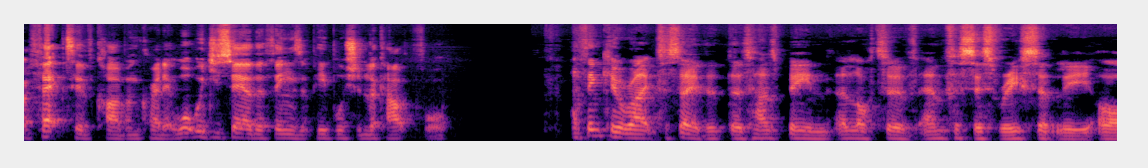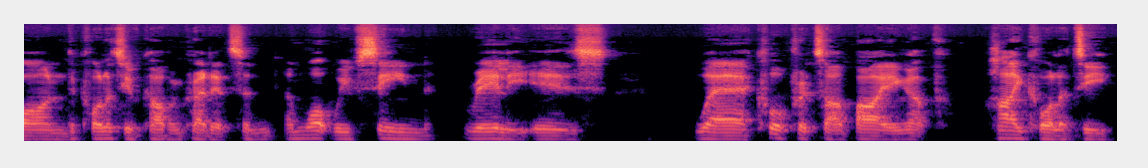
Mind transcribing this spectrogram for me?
effective carbon credit, what would you say are the things that people should look out for? I think you're right to say that there has been a lot of emphasis recently on the quality of carbon credits, and, and what we've seen really is where corporates are buying up high quality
